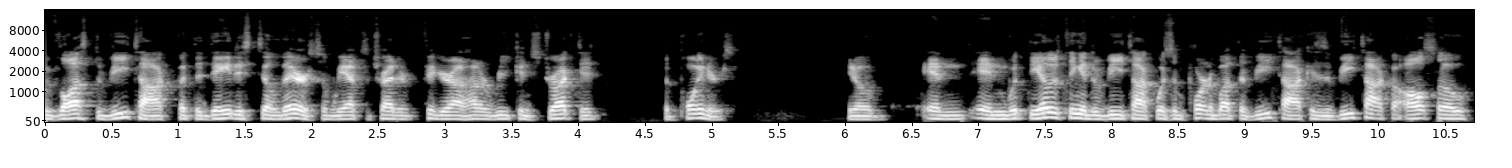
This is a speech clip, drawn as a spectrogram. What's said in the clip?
we've lost the VTOC, but the data is still there, so we have to try to figure out how to reconstruct it, the pointers. You know, and and what the other thing in the VTOC was important about the VTOC is the VTOC also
